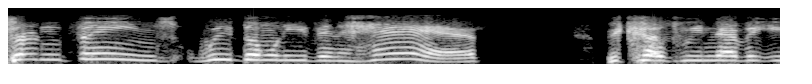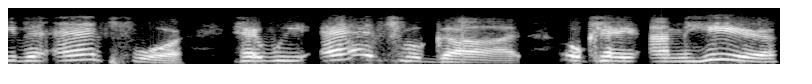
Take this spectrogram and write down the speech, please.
certain things we don't even have because we never even asked for. Have we asked for God? Okay, I'm here.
